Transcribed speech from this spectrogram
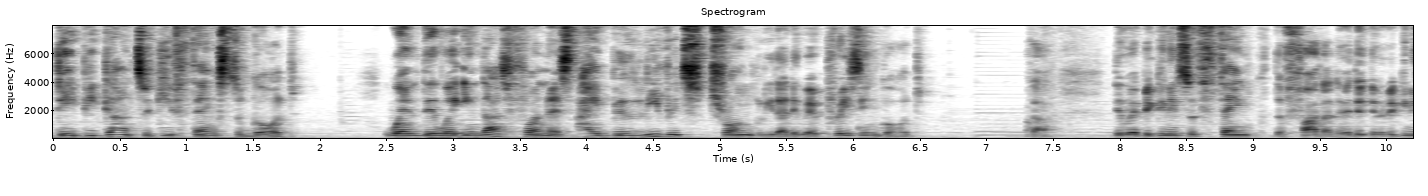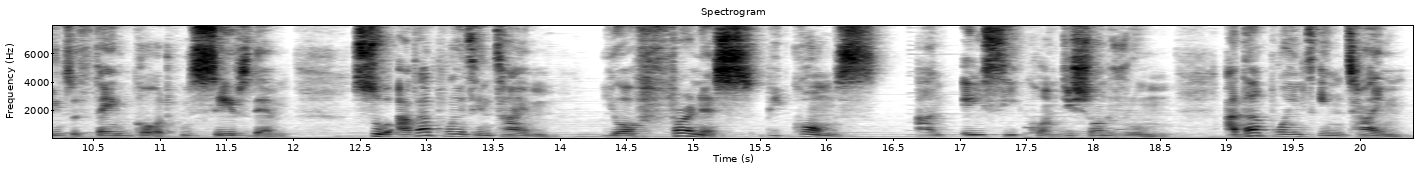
They began to give thanks to God. When they were in that furnace, I believe it strongly that they were praising God. That They were beginning to thank the Father, they were beginning to thank God who saves them. So at that point in time, your furnace becomes an AC conditioned room. At that point in time,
